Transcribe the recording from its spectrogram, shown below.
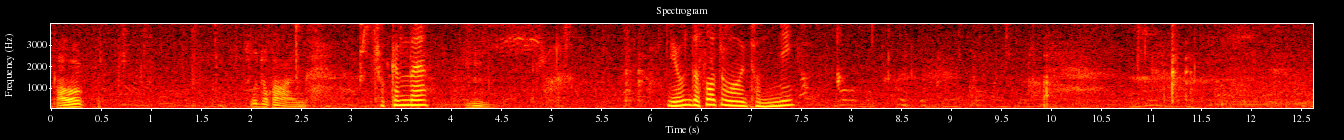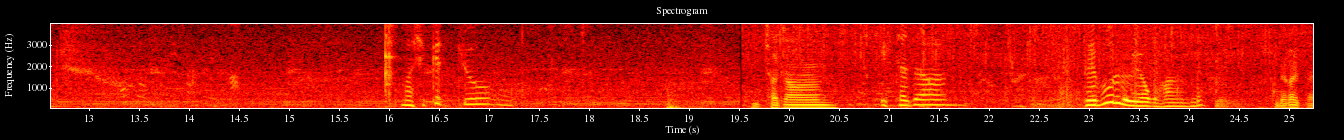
바로 소주가 아닌데. 좋겠네. 음. 니 혼자 소주 먹으면 좋니? 맛있겠죠? 2차전 2차전 배부르려고 하는데 내가 있다.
